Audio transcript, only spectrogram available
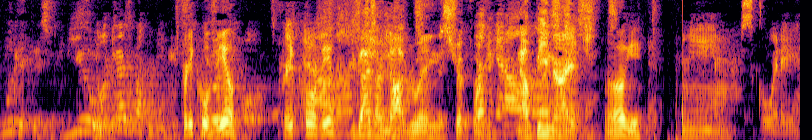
Look at this No view. one cares about the view. It's pretty cool view. It's pretty cool view. You guys are not ruining this trip for me. Now be nice. Okay. Oh, Meme, squiddy.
